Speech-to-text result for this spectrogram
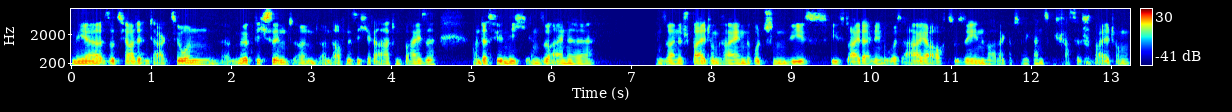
mehr soziale Interaktionen äh, möglich sind und, und auf eine sichere Art und Weise und dass wir nicht in so eine in so eine Spaltung reinrutschen, wie es, wie es leider in den USA ja auch zu sehen war. Da gab es eine ganz krasse Spaltung,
